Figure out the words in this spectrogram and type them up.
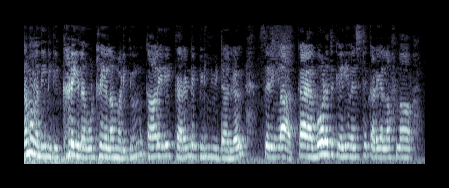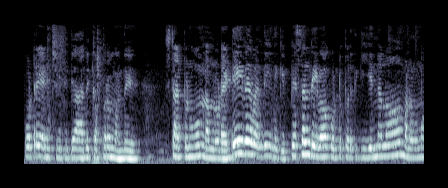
நம்ம வந்து இன்னைக்கு கடையில் ஒற்றையெல்லாம் அடிக்கணும் காலையிலே கரண்டை பிடுங்கி விட்டார்கள். சரிங்களா? க போர்டத்துக்கு வெளியே வச்சுட்டு கடையெல்லாம் ஃபுல்லாக ஒற்றை அடிச்சு விட்டுட்டு அதுக்கப்புறம் வந்து ஸ்டார்ட் பண்ணுவோம். நம்மளோட டேவை வந்து இன்னைக்கு ஸ்பெஷல் டேவாக கொண்டு போகிறதுக்கு என்னெல்லாம் பண்ணணுமோ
